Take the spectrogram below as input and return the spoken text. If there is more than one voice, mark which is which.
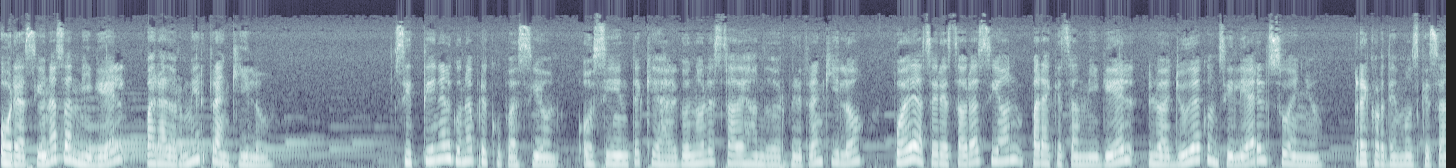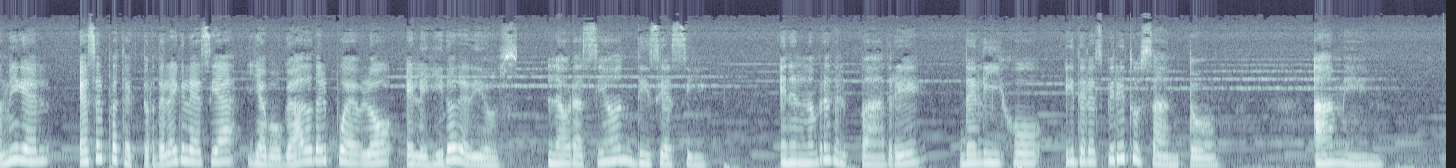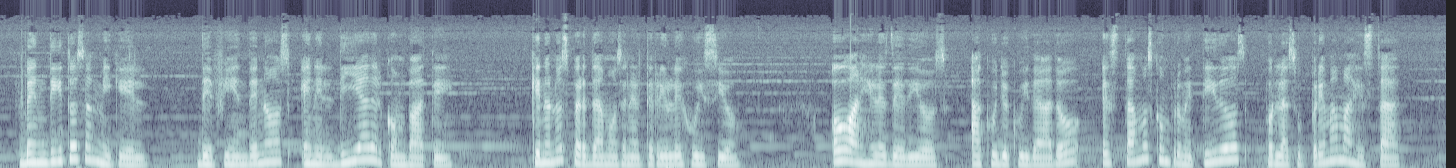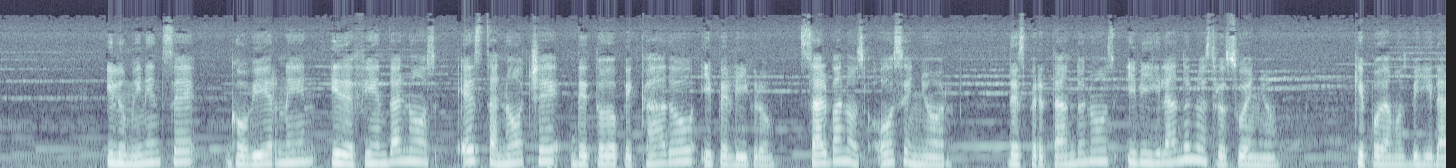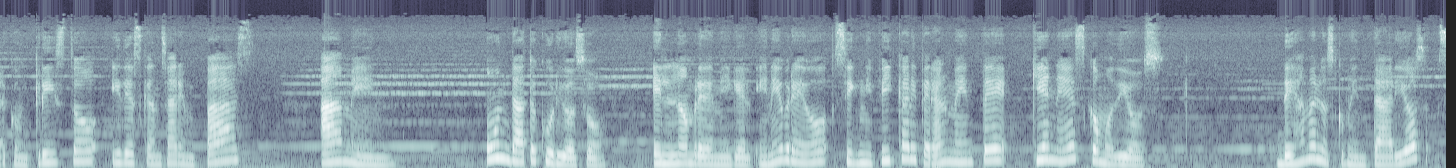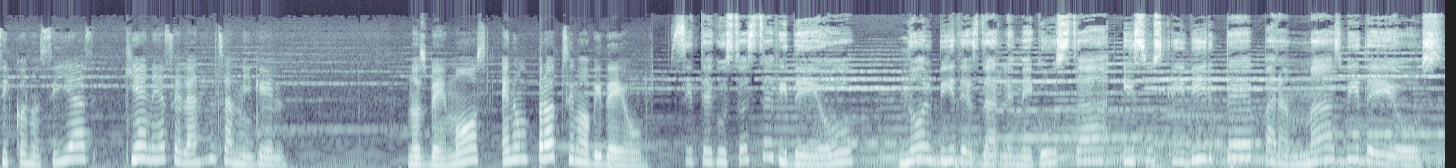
Speaker 1: Oración a San Miguel para dormir tranquilo. Si tiene alguna preocupación o siente que algo no le está dejando dormir tranquilo, puede hacer esta oración para que San Miguel lo ayude a conciliar el sueño. Recordemos que San Miguel es el protector de la iglesia y abogado del pueblo elegido de Dios. La oración dice así, en el nombre del Padre, del Hijo y del Espíritu Santo. Amén. Bendito San Miguel, defiéndenos en el día del combate, que no nos perdamos en el terrible juicio. Oh ángeles de Dios, a cuyo cuidado estamos comprometidos por la suprema majestad. Ilumínense, gobiernen y defiéndanos esta noche de todo pecado y peligro. Sálvanos, oh Señor, despertándonos y vigilando nuestro sueño que podamos vigilar con Cristo y descansar en paz. Amén. Un dato curioso, el nombre de Miguel en hebreo significa literalmente quién es como Dios. Déjame en los comentarios si conocías quién es el ángel San Miguel. Nos vemos en un próximo video.
Speaker 2: Si te gustó este video, no olvides darle me gusta y suscribirte para más videos.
